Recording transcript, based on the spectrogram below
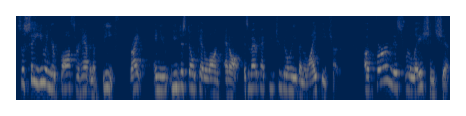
So say you and your boss are having a beef, right? And you you just don't get along at all. As a matter of fact, you two don't even like each other. Affirm this relationship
